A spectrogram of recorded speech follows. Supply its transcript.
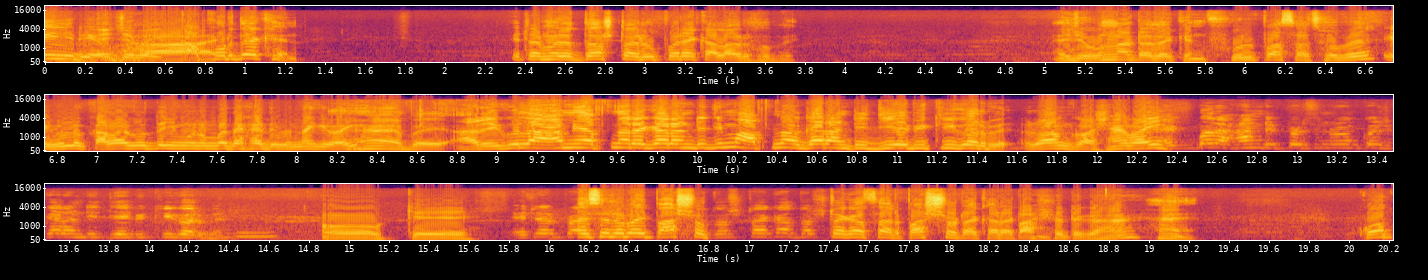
এই রে এই যে ভাই কাপড় দেখেন? এটার মধ্যে দশটার উপরে কালার হবে। এই যে ওন্নাটা দেখেন ফুল পাসাত হবে। এগুলো কালার করতে ইমো নাম্বার দেখা দেবেন নাকি ভাই? হ্যাঁ ভাই আর এগুলো আমি আপনারা গ্যারান্টি দিব আপনার গ্যারান্টি দিয়ে বিক্রি করবেন রং কষ হ্যাঁ ভাই? একবার হান্ড্রেড পার্সেন্ট রঙ্কশ গ্যারান্টি দিয়ে বিক্রি করবেন। ওকে। এটার প্রাইস হলো ভাই পাঁচশো দশ টাকা দশ টাকা স্যার পাঁচশো টাকা রাখেন। পাঁচশো টাকা হ্যাঁ? হ্যাঁ। কত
